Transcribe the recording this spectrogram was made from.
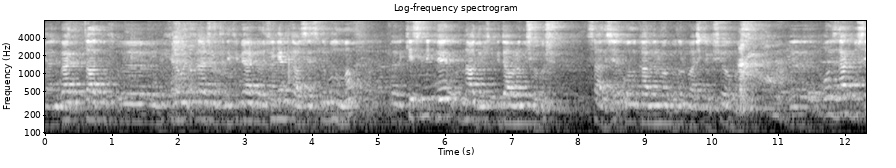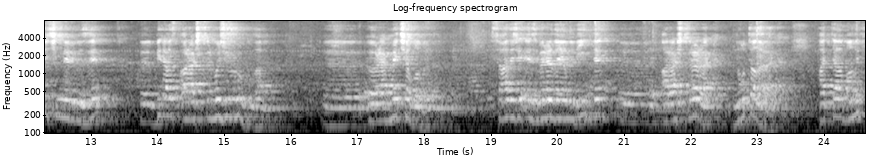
Yani ben kalkıp e, kilometrelerce ötedeki bir arkadaşın yem tavsiyesinde bulunmam. E, kesinlikle nadir bir davranış olur. Sadece onu kandırmak olur, başka bir şey olmaz. Ee, o yüzden bu seçimlerimizi e, biraz araştırmacı ruhla, e, öğrenme çabalı, sadece ezbere dayalı değil de e, araştırarak, not alarak, hatta balık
